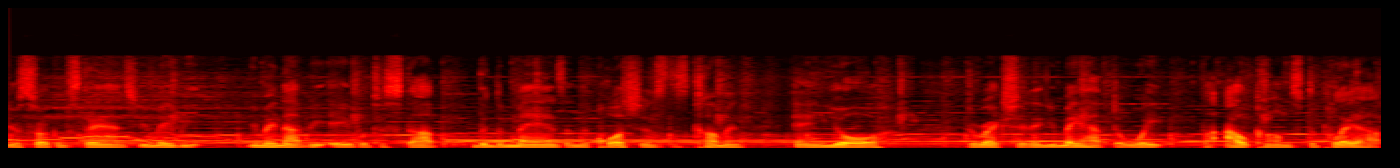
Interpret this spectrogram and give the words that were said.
your circumstance. You may be you may not be able to stop the demands and the questions that's coming in your direction and you may have to wait for outcomes to play out.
